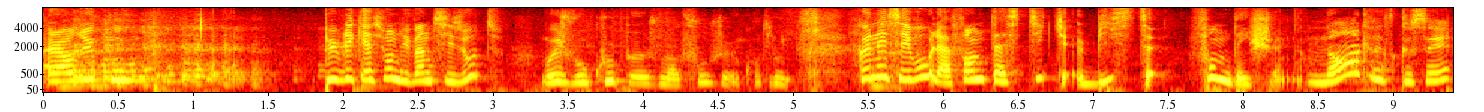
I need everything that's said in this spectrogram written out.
Alors du coup, publication du 26 août. Oui, je vous coupe, je m'en fous, je continue. Connaissez-vous la Fantastic Beast Foundation? Non, qu'est-ce que c'est?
